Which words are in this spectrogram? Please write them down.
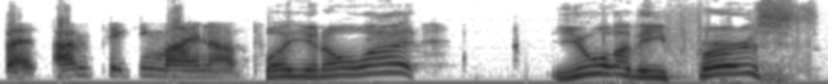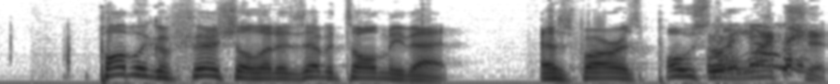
But I'm picking mine up. Well, you know what? You are the first public official that has ever told me that. As far as post election,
